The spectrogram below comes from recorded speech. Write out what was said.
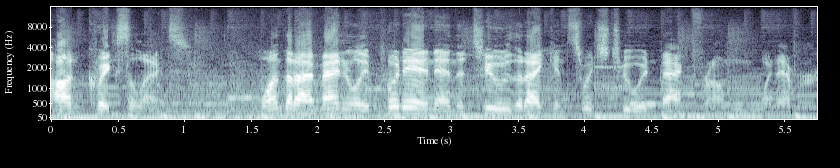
on quick select. One that I manually put in, and the two that I can switch to and back from whenever.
